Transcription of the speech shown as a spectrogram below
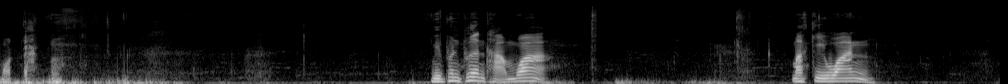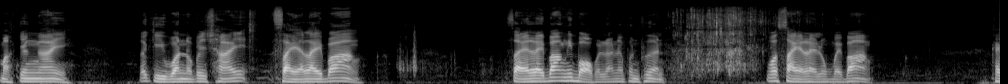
หมดกัด มีเพื่อนๆถามว่า หมักกี่วัน หมักยังไง แล้วกี่วันเอาไปใช้ใส่อะไรบ้าง ใส่อะไรบ้างนี่บอกไปแล้วนะเพื่อนๆ ว่าใส่อะไรลงไปบ้าง ใคร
